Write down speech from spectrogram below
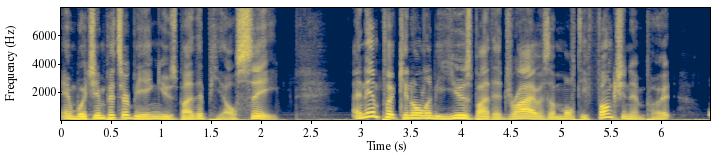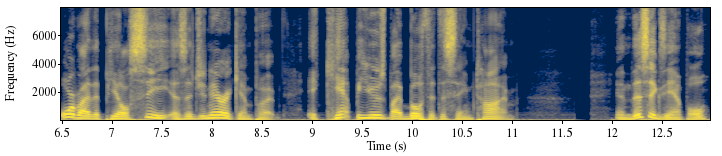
and which inputs are being used by the PLC. An input can only be used by the drive as a multifunction input or by the PLC as a generic input. It can't be used by both at the same time. In this example,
